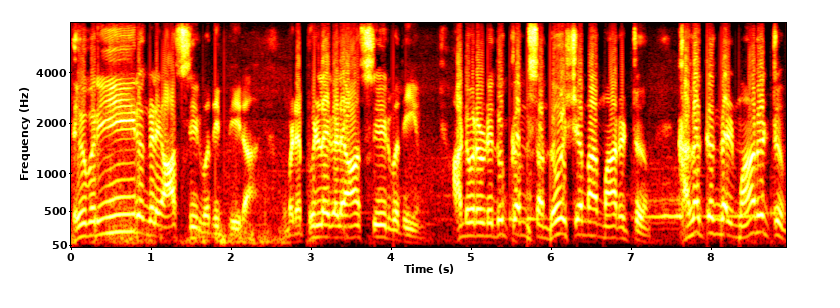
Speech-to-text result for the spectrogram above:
தேவரீரங்களை ஆசீர்வதிப்பீரா. உங்களுடைய பிள்ளைகளை ஆசீர்வதியும். ஆண்டவருடைய துக்கம் சந்தோஷமா மாறட்டும். கலக்கங்கள் மாறட்டும்.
